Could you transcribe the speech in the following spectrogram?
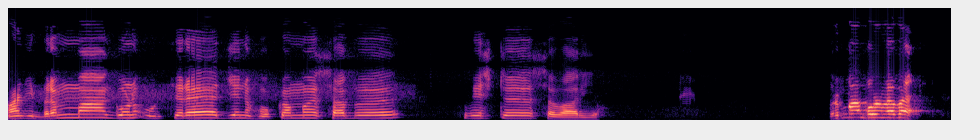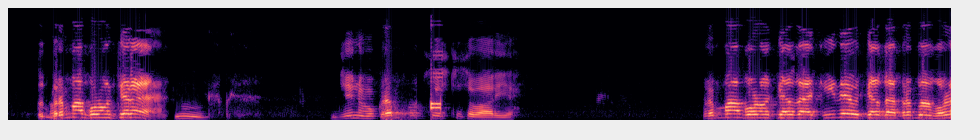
ਹਾਂਜੀ ਬ੍ਰਹਮਾ ਗੁਣ ਉਚਰੈ ਜਿਨ ਹੁਕਮ ਸਭ ਸ੍ਰਿਸ਼ਟ ਸਵਾਰੀਓ। ਬ੍ਰਹਮਾ ਗੁਣ ਰਵੈ ਬ੍ਰਹਮਾ ਗੁਣ ਉਚਰੈ। ਜਿਨ ਹੁਕਮ ਸਭ ਸ੍ਰਿਸ਼ਟ ਸਵਾਰੀਓ। ਬ੍ਰਹਮਾ ਗੁਣ ਚੱਲਦਾ ਕਿਹਦੇ ਉਚਰਦਾ ਬ੍ਰਹਮਾ ਗੁਣ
